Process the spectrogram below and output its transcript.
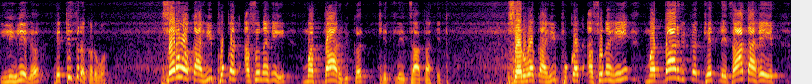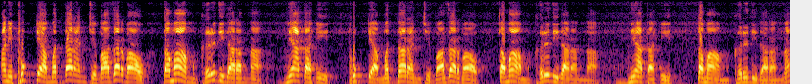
लिहिलेलं हे तिसरं कडवं. सर्व काही फुकट असूनही मतदार विकत घेतले जात आहेत. सर्व काही फुकट असूनही मतदार विकत घेतले जात आहेत आणि फुकट्या मतदारांचे बाजारभाव तमाम खरेदीदारांना ज्ञात आहेत. फुकट्या मतदारांचे बाजारभाव तमाम खरेदीदारांना ज्ञात आहेत. तमाम खरेदीदारांना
